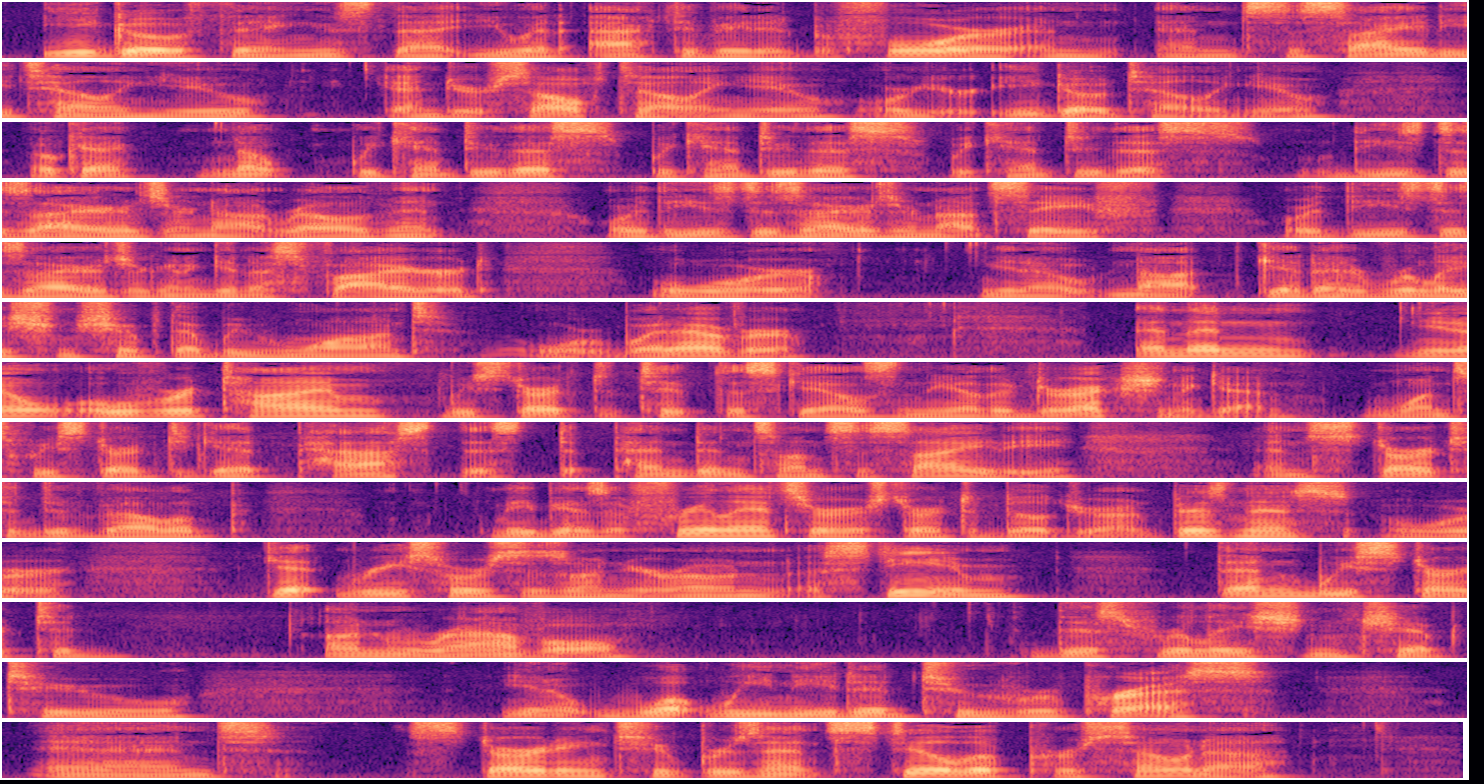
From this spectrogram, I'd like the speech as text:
ego things that you had activated before and, and society telling you and yourself telling you or your ego telling you okay, nope, we can't do this, we can't do this, we can't do this. These desires are not relevant, or these desires are not safe, or these desires are going to get us fired, or, you know, not get a relationship that we want, or whatever. And then, you know, over time, we start to tip the scales in the other direction again. Once we start to get past this dependence on society and start to develop, maybe as a freelancer, or start to build your own business, or get resources on your own esteem, then we start to unravel this relationship to you know what we needed to repress. And starting to present still a persona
